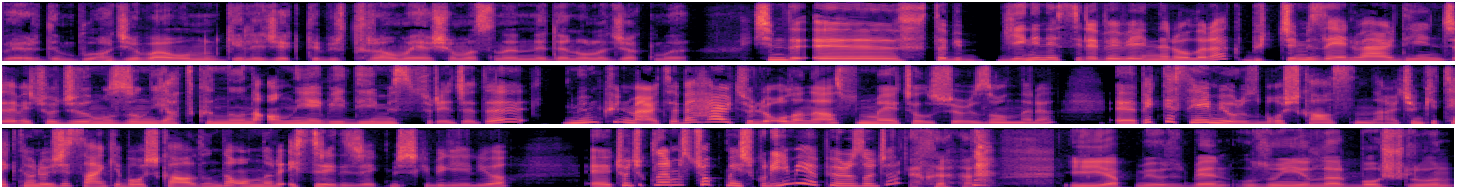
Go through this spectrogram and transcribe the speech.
verdim? Bu acaba onun gelecekte bir travma yaşamasına neden olacak mı? Şimdi e, tabii yeni nesil ebeveynler olarak bütçemiz el verdiğince ve çocuğumuzun yatkınlığını anlayabildiğimiz sürece de mümkün mertebe her türlü olanağı sunmaya çalışıyoruz onlara. E, pek de sevmiyoruz boş kalsınlar. Çünkü teknoloji sanki boş kaldığında onları esir edecekmiş gibi geliyor. E, çocuklarımız çok meşgul. İyi mi yapıyoruz hocam? İyi yapmıyoruz. Ben uzun yıllar boşluğun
